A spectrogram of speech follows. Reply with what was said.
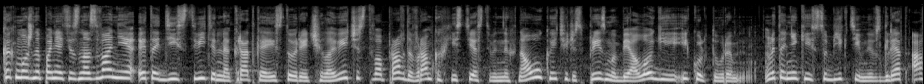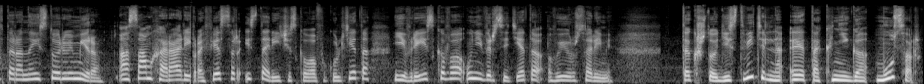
Как можно понять из названия, это действительно краткая история человечества, правда, в рамках естественных наук и через призму биологии и культуры. Это некий субъективный взгляд автора на историю мира. А сам Харари – профессор исторического факультета Еврейского университета в Иерусалиме. Так что, действительно, эта книга «Мусор»?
